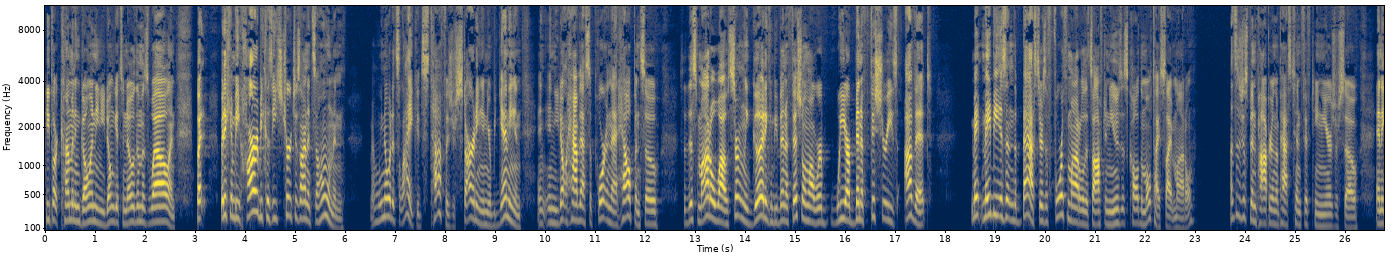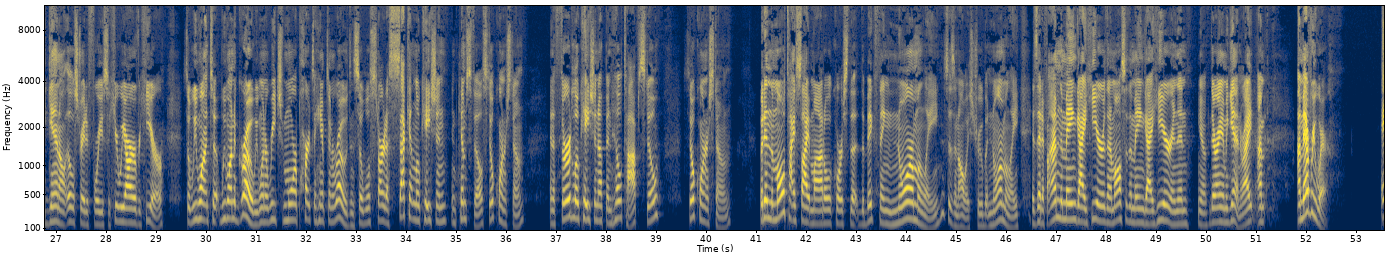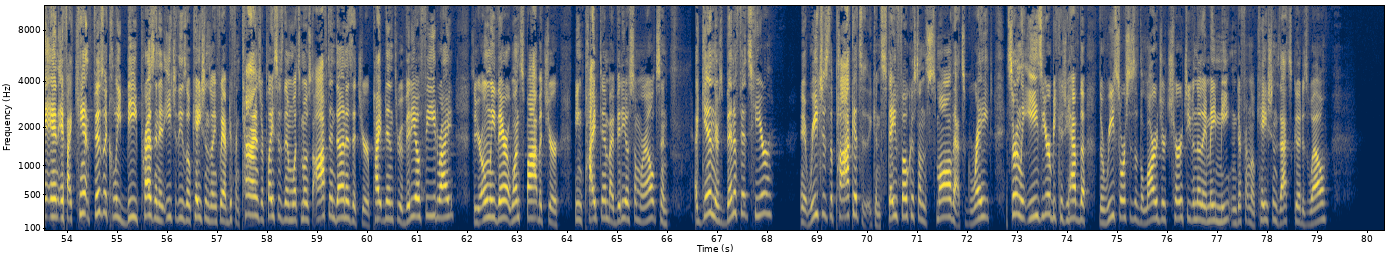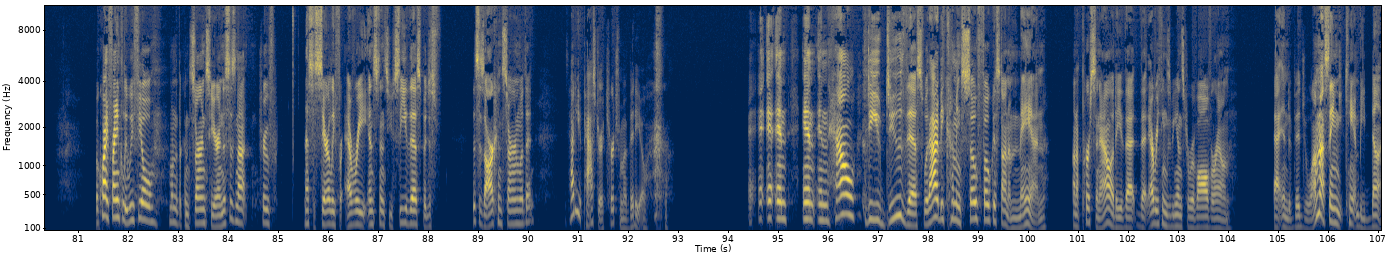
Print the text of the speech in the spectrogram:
people are coming and going and you don't get to know them as well. And, but, but it can be hard because each church is on its own. And Man, we know what it's like. It's tough as you're starting and you're beginning and, and, and you don't have that support and that help. And so, so this model, while certainly good and can be beneficial, and while we're, we are beneficiaries of it, may, maybe isn't the best. There's a fourth model that's often used. It's called the multi-site model. This has just been popular in the past 10, 15 years or so. And again, I'll illustrate it for you. So here we are over here. So we want to we want to grow. We want to reach more parts of Hampton Roads, and so we'll start a second location in Kempsville, still Cornerstone, and a third location up in Hilltop, still still Cornerstone. But in the multi-site model, of course, the, the big thing normally, this isn't always true, but normally, is that if I'm the main guy here, then I'm also the main guy here, and then, you know, there I am again, right? I'm I'm everywhere. And if I can't physically be present at each of these locations, and if we have different times or places, then what's most often done is that you're piped in through a video feed, right? So you're only there at one spot, but you're being piped in by video somewhere else. And again, there's benefits here. It reaches the pockets. It can stay focused on the small. That's great. It's certainly easier because you have the, the resources of the larger church, even though they may meet in different locations. That's good as well. But quite frankly, we feel one of the concerns here, and this is not true necessarily for every instance you see this, but just this is our concern with it. How do you pastor a church from a video? and, and, and, and how do you do this without it becoming so focused on a man, on a personality, that, that everything begins to revolve around that individual? I'm not saying it can't be done.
